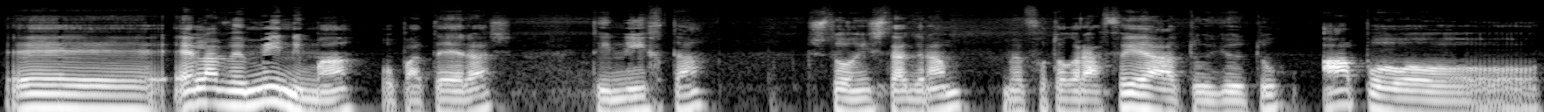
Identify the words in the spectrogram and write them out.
Ε, έλαβε μήνυμα ο πατέρας τη νύχτα στο Instagram με φωτογραφία του YouTube από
